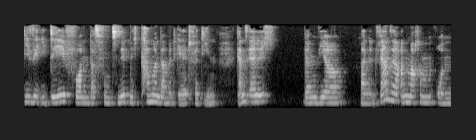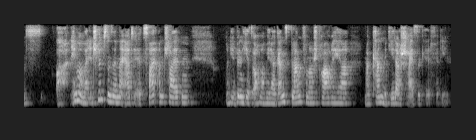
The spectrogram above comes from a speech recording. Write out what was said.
diese Idee von, das funktioniert nicht, kann man damit Geld verdienen. Ganz ehrlich, wenn wir mal den Fernseher anmachen und oh, nehmen wir mal den schlimmsten Sender RTL 2 anschalten, und hier bin ich jetzt auch mal wieder ganz blank von der Sprache her, man kann mit jeder Scheiße Geld verdienen.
